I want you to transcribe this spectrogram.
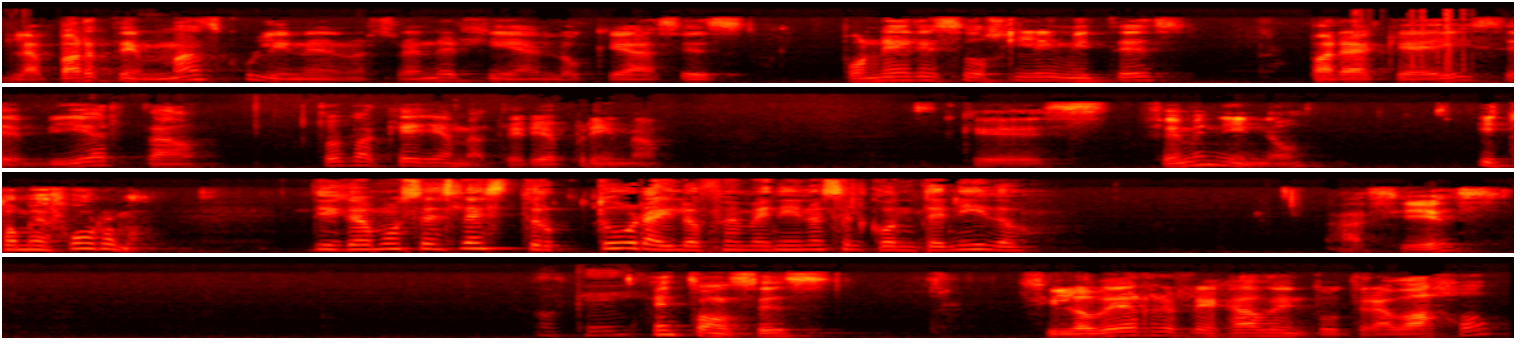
la parte masculina de nuestra energía lo que hace es poner esos límites para que ahí se vierta toda aquella materia prima que es femenino y tome forma. Digamos, es la estructura y lo femenino es el contenido. Así es. Entonces, si lo ves reflejado en tu trabajo,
